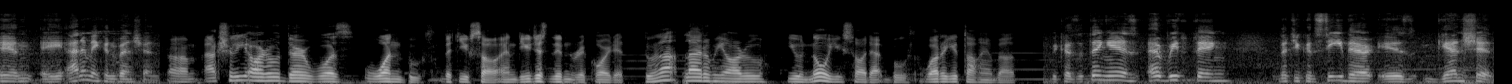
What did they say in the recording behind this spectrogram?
in a anime convention. Um, actually, Aru, there was one booth that you saw and you just didn't record it. Do not lie to me, Aru. You know you saw that booth. What are you talking about? Because the thing is, everything that you could see there is Genshin.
